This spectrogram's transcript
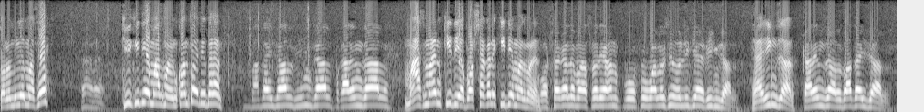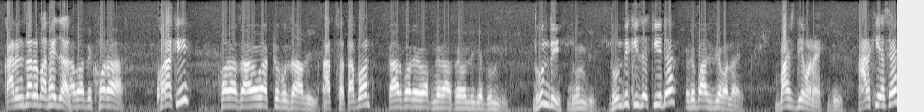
চলন বিলের মাছে। হ্যাঁ হ্যাঁ। কি কি দিয়ে মাছ মারেন? কোন তো এদিকে দাঁড়ান। বাদাই জাল রিং জাল কারেন্ট জাল। মাছ মারেন কি দিয়ে? বর্ষাকালে কি দিয়ে মাছ মারেন? বর্ষাকালে মাছ মারি এখন প্রবাল হচ্ছে হলি গিয়া রিং জাল। হ্যাঁ রিং জাল। কারেন্ট জাল বাদাই জাল। কারেন্ট জাল বাধাই জাল? আবার খরা। খরা কি? খরা জালও একটু জালি। আচ্ছা তারপর? তারপরে আপনার আছে হলি গিয়া ধুন্দি ধুন্দি? ধুন্দি। ধুন্দি কি যে- কি এটা? এটা বাঁশ দিয়ে বানায়। বাঁশ দিয়ে বানায়? জি। আর কি আছে?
